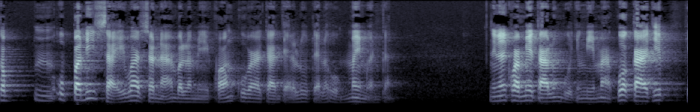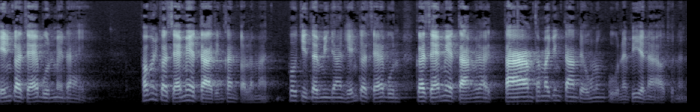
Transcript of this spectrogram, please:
กับอุปนิสัยวาสนาบารรมีของครูบาอาจารย์แต่ละรูปแต่ละองค์ไม่เหมือนกันนี่นั้นความเมตตาหลวงปู่ยังมีมาก พวกกายทิพย์เห็นกระแสบุญไม่ได้ เพราะมันกระแสเมตตาถึงขั้นปรมาตพวกจิตวิญญาณเห็นกระแสบุญ กระแสเมตตาไม่ได้ ตามทำไมจึงตามแต่องค์หลวงปู่ในพิจารณาเอาเท่านั้น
